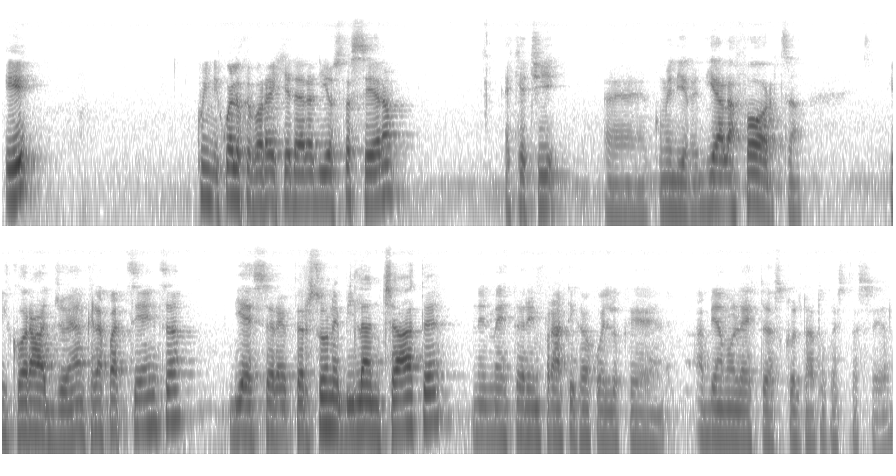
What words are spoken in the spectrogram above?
E quindi quello che vorrei chiedere a Dio stasera è che ci, eh, come dire, dia la forza il coraggio e anche la pazienza di essere persone bilanciate nel mettere in pratica quello che abbiamo letto e ascoltato questa sera.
